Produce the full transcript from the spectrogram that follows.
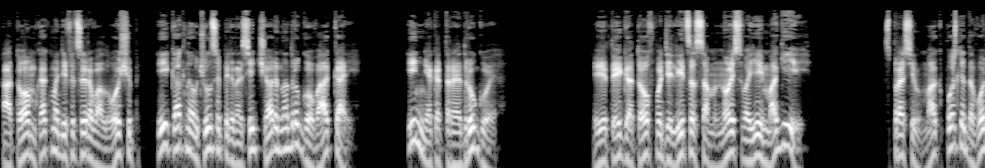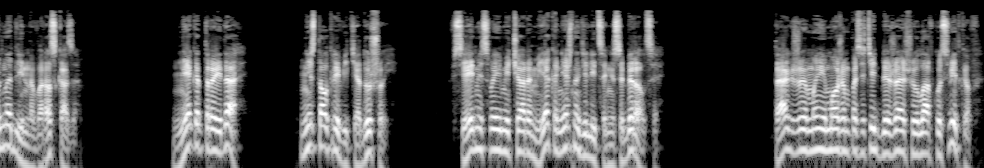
О том, как модифицировал ощупь и как научился переносить чары на другого Акари и некоторое другое. «И ты готов поделиться со мной своей магией?» — спросил маг после довольно длинного рассказа. «Некоторые — да. Не стал кривить я душой. Всеми своими чарами я, конечно, делиться не собирался. Также мы можем посетить ближайшую лавку свитков,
